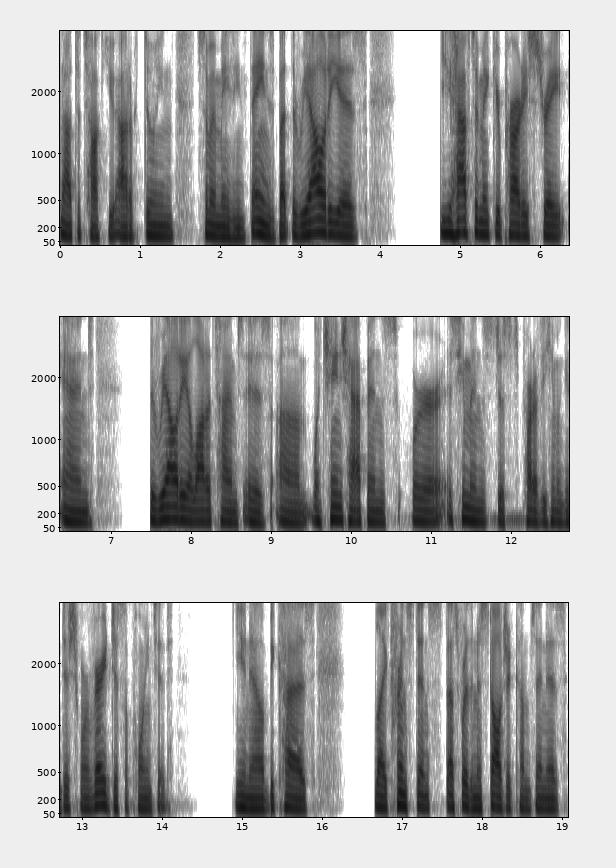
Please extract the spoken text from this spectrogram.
not to talk you out of doing some amazing things. But the reality is, you have to make your priorities straight and the reality a lot of times is um, when change happens, we're as humans, just part of the human condition, we're very disappointed, you know, because, like for instance, that's where the nostalgia comes in. Is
